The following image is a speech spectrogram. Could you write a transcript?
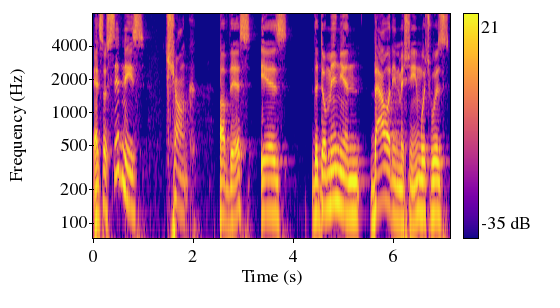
And so Sidney's chunk of this is the Dominion balloting machine, which was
